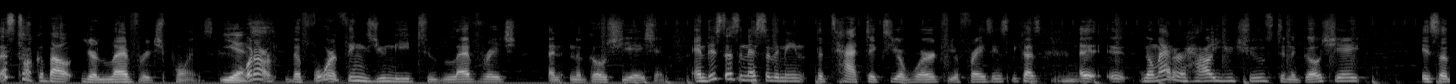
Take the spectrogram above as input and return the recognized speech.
Let's talk about your leverage points. Yes. What are the four things you need to leverage a negotiation? And this doesn't necessarily mean the tactics, your word, your phrasings, because mm-hmm. it, it, no matter how you choose to negotiate, it's a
